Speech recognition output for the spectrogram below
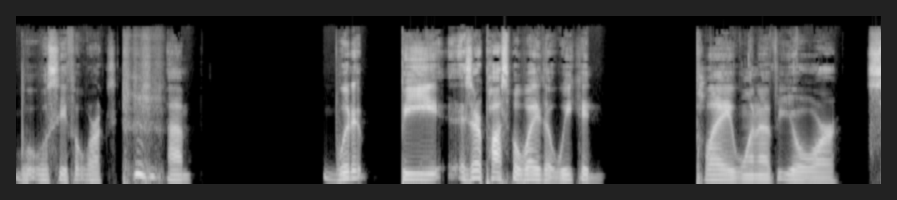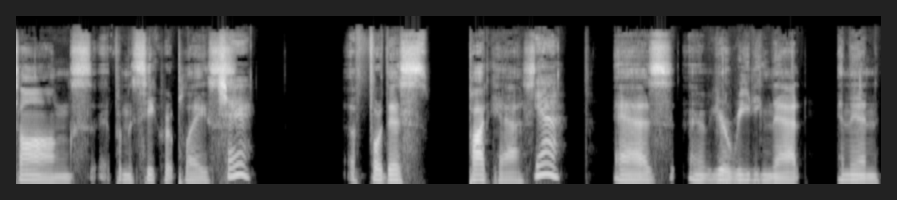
We'll, we'll see if it works. um, would it be? Is there a possible way that we could play one of your songs from the secret place? Sure. For this podcast. Yeah. As uh, you're reading that, and then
